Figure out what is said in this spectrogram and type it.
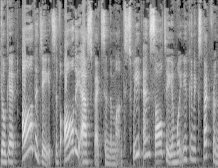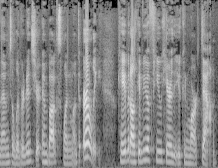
you'll get all the dates of all the aspects in the month, sweet and salty, and what you can expect from them delivered into your inbox one month early. Okay, but I'll give you a few here that you can mark down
